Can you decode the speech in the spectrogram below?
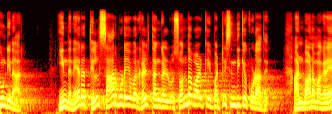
தூண்டினார். இந்த நேரத்தில் சார்புடையவர்கள் தங்கள் சொந்த வாழ்க்கை பற்றி சிந்திக்கக்கூடாது. அன்பான மகனே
